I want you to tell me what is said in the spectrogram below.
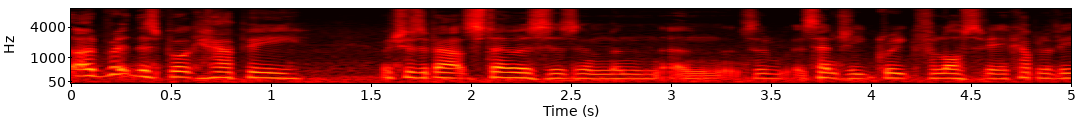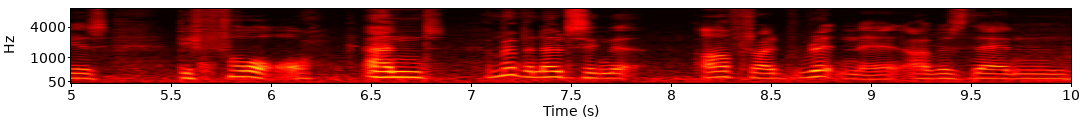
I'd written this book Happy, which was about Stoicism and and sort of essentially Greek philosophy a couple of years before, and I remember noticing that after I'd written it, I was then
